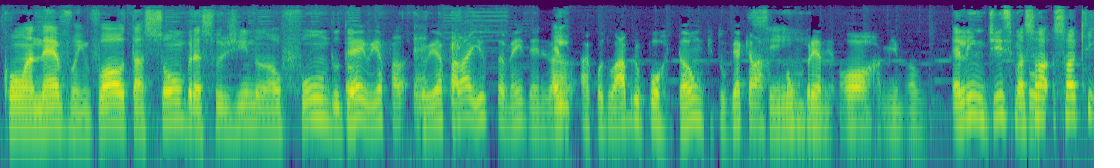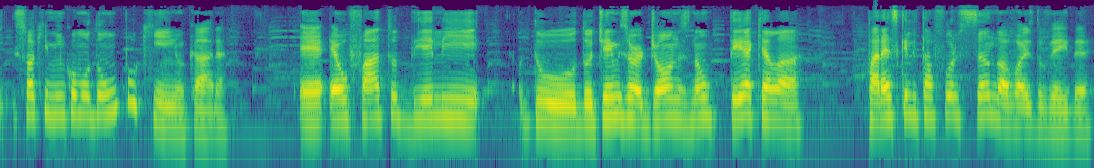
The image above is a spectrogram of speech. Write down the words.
com a névoa em volta, a sombra surgindo ao fundo. É, eu ia falar, eu ia falar isso também, Denis. A- Ele- a- quando abre o portão, que tu vê aquela Sim. sombra enorme, mano. É lindíssima, só, só, que, só que me incomodou um pouquinho, cara. É, é o fato dele. Do, do James Earl Jones não ter aquela. Parece que ele tá forçando a voz do Vader.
